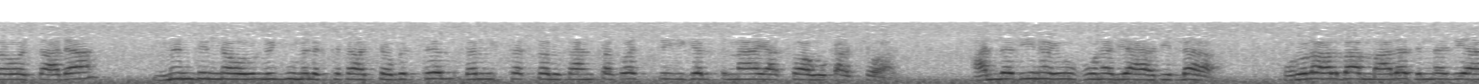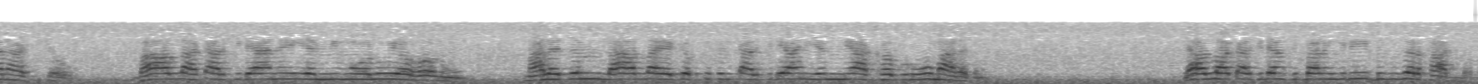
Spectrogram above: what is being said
ሰዎች ታዲያ ምንድን ነው ልዩ ምልክታቸው ብትል በሚከተሉት አንቀጾች ይገልጽና ያስተዋውቃቸዋል። አለዚነ ዩፉነ ቢአህዲላህ ኡሉል አልባብ ማለት እነዚያ ናቸው። በአላህ ቃል ኪዳን የሚሞሉ የሆኑ ማለትም ለአላህ የገቡትን ቃል ኪዳን የሚያከብሩ ማለት ነው። የአላህ ቃል ኪዳን ሲባል እንግዲህ ብዙ ዘርፍ አለው።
